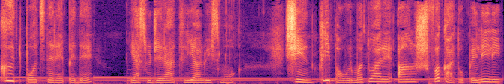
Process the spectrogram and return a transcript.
cât poți de repede, i-a sugerat Lia lui Smoc, și în clipa următoare a înșfăcat-o pe Lily,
